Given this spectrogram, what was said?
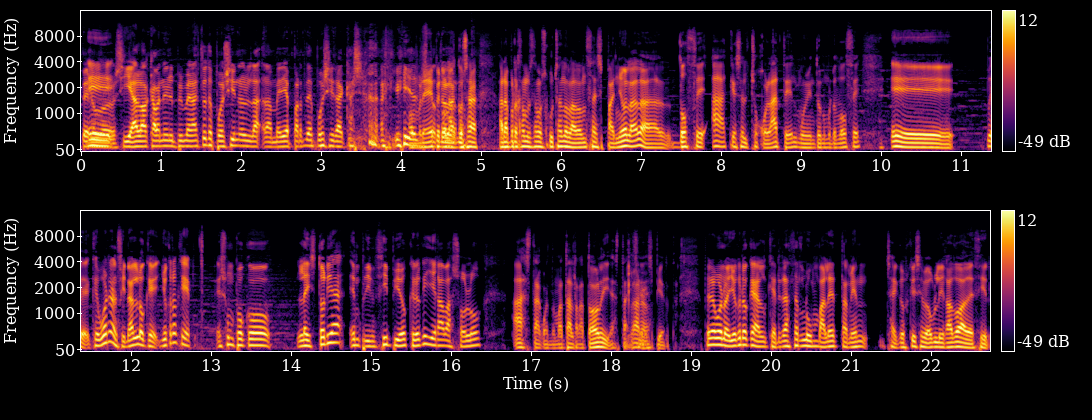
pero Eh, si ya lo acaban en el primer acto, te puedes ir en la, la media parte, te puedes ir a casa. Hombre, pero la ¿no? cosa. Ahora, por ejemplo, estamos escuchando la danza española, la 12A, que es el chocolate, el movimiento número 12. eh, que bueno, al final lo que. Yo creo que es un poco. La historia, en principio, creo que llegaba solo hasta cuando mata al ratón y ya está, y Claro. se despierta. Pero bueno, yo creo que al querer hacerlo un ballet también, Tchaikovsky se ve obligado a decir.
